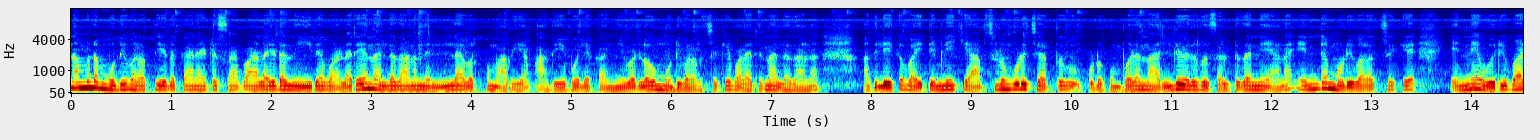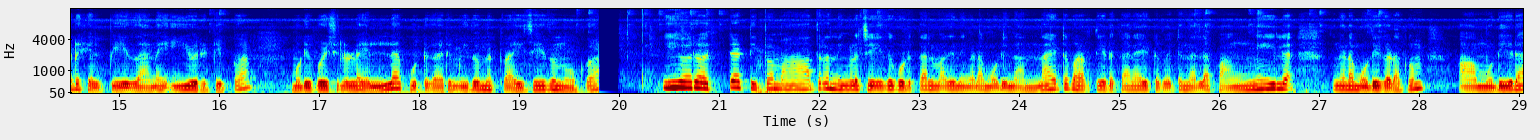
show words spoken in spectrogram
നമ്മുടെ മുടി വളർത്തിയെടുക്കാനായിട്ട് സവാളയുടെ നീര് വളരെ നല്ലതാണെന്ന് എല്ലാവർക്കും അറിയാം. അതേപോലെ കഞ്ഞിവെള്ളവും മുടി വളർച്ചയ്ക്ക് വളരെ നല്ലതാണ്. അതിലേക്ക് വൈറ്റമിൻ ഇ ക്യാപ്സുളും കൂടി ചേർത്ത് കൊടുക്കുമ്പോൾ നല്ലൊരു റിസൾട്ട് തന്നെയാണ്. എന്റെ മുടി വളർച്ചയ്ക്ക് എന്നെ ഒരുപാട് ഹെൽപ്പ് ചെയ്തതാണ് ഈ ഒരു ടിപ്പ് മുടി പൊഴിച്ചിലുള്ള എല്ലാ കൂട്ടുകാരും ഇതൊന്ന് ട്രൈ ചെയ്ത് നോക്കുക. ഈ ഒരു ഒറ്റ ടിപ്പ് മാത്രം നിങ്ങൾ ചെയ്ത് കൊടുത്താൽ മതി. നിങ്ങളുടെ മുടി നന്നായിട്ട് വളർത്തിയെടുക്കാനായിട്ട് പറ്റും. നല്ല ഭംഗിയിൽ നിങ്ങളുടെ മുടി കിടക്കും. ആ മുടിയുടെ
